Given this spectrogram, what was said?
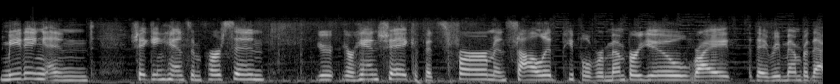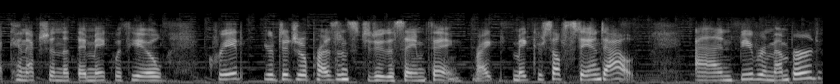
meeting and shaking hands in person, your, your handshake, if it's firm and solid, people remember you, right? They remember that connection that they make with you. Create your digital presence to do the same thing, right? Make yourself stand out and be remembered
